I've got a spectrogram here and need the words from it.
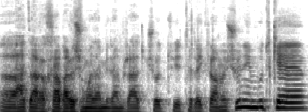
حتی خبرش اومدم میدم رد شد توی تلگرامشون این بود که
